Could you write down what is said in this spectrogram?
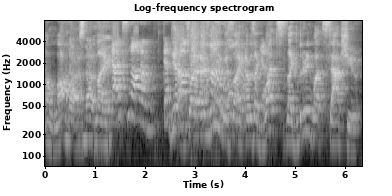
A law. No, it's not a like thing. That's not a. That's yeah, not, so I, I that's not a literally was like, I was like, Yeah. what, like literally what statute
